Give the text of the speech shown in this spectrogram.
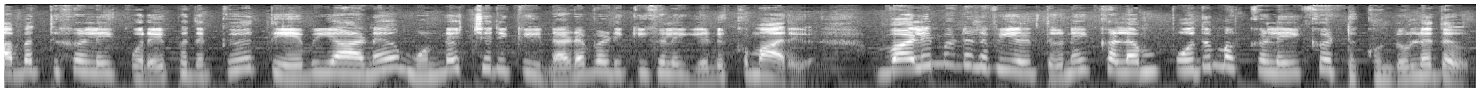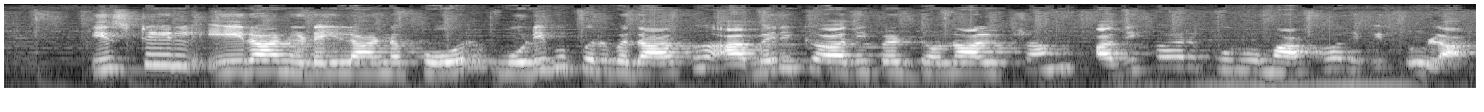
ஆபத்துகளை குறைப்பதற்கு தேவையான முன்னெச்சரிக்கை நடவடிக்கைகளை எடுக்குமாறு வளிமண்டலவியல் திணைக்களம் பொதுமக்களை கேட்டுக்கொண்டுள்ளது. இஸ்ரேல் ஈரான் இடையிலான போர் முடிவு பெறுவதாக அமெரிக்க அதிபர் டொனால்ட் ட்ரம்ப் அதிகாரப்பூர்வமாக அறிவித்துள்ளார்.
